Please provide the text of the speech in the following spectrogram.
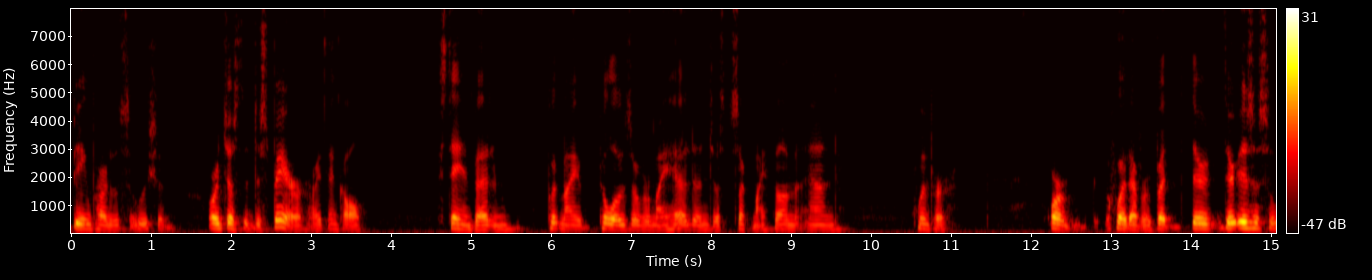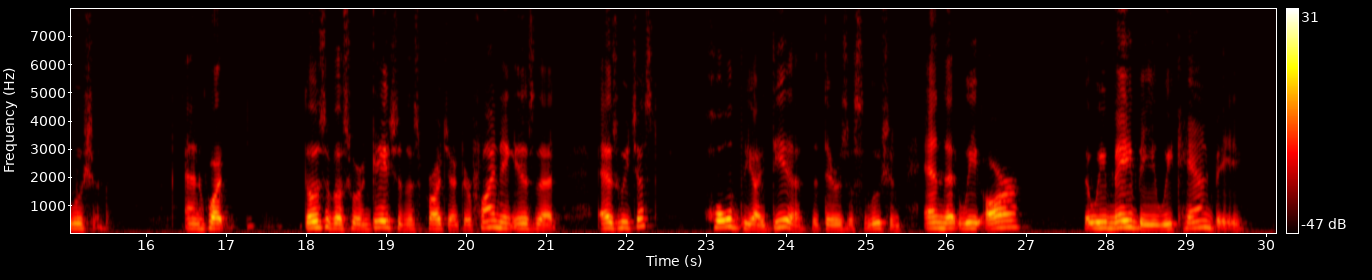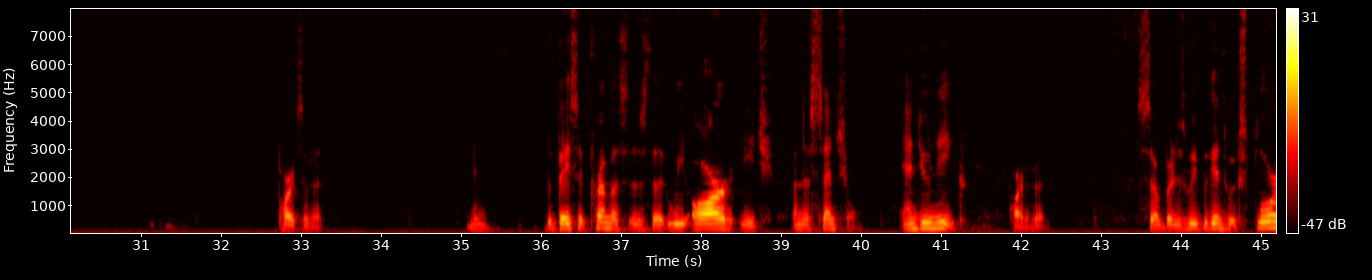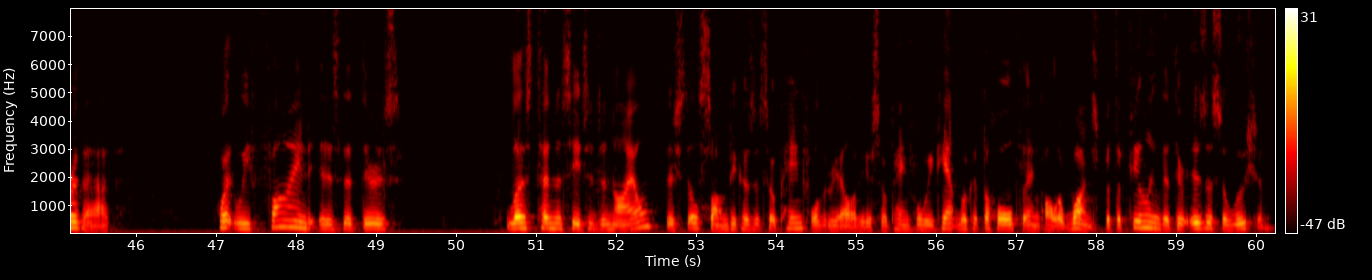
being part of the solution. Or just the despair. I think I'll stay in bed and put my pillows over my head and just suck my thumb and whimper or whatever, but there, there is a solution. And what those of us who are engaged in this project are finding is that as we just hold the idea that there is a solution and that we are, that we may be, we can be parts of it. I mean, the basic premise is that we are each an essential and unique part of it. So, but as we begin to explore that, what we find is that there's less tendency to denial. There's still some because it's so painful, the reality is so painful. We can't look at the whole thing all at once, but the feeling that there is a solution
